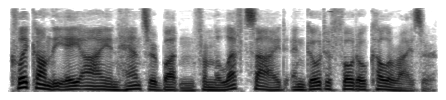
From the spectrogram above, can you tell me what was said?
Click on the AI Enhancer button from the left side and go to Photo Colorizer.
